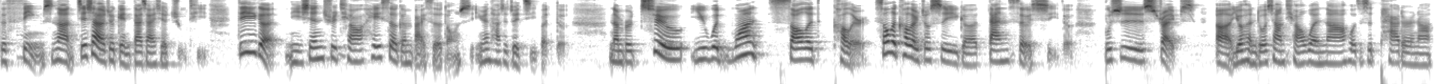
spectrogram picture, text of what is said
the themes。那接下来就给大家一些主题。第一个，你先去挑黑色跟白色的东西，因为它是最基本的。Number two, you would want solid color. Solid color 就是一个单色系的，不是 stripes。呃，有很多像条纹啊，或者是 pattern 啊，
